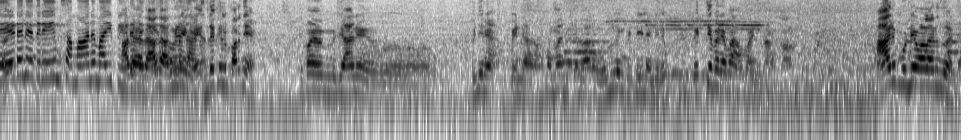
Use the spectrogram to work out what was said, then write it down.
വേടനെതിരെയും സമാനമായി പീഡന എന്തെങ്കിലും പറഞ്ഞേ. ഇപ്പം ഞാൻ കുഞ്ഞിനെ പിന്നെ അപമാനിക്കാൻ വേറെ ഒന്നും കിട്ടിയില്ലെങ്കിലും വ്യക്തിപരമായി അപമാനിക്കാം. ആരും പുണ്യവാളനൊന്നുമല്ല.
